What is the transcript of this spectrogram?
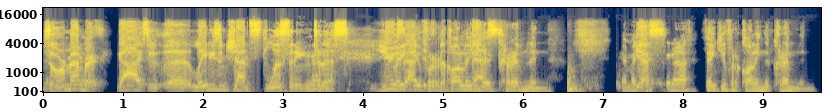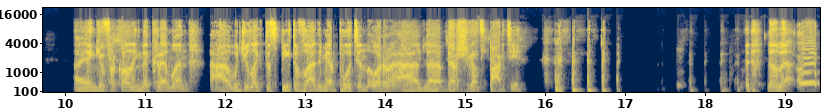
so remember guys uh, ladies and gents listening to this use Thank that you It's for the calling best. the Kremlin. Am I Yes. good enough? Thank you for calling the Kremlin. I Thank am- you for calling the Kremlin. Uh, would you like to speak to Vladimir Putin or uh, the like to- Bershkov party? They'll be like, "Oop,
